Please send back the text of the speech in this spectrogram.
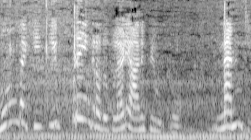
மும்பைக்கு இப்படிங்கிறதுக்குள்ளாடி அனுப்பி விட்டுருவோம். நன்றி.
